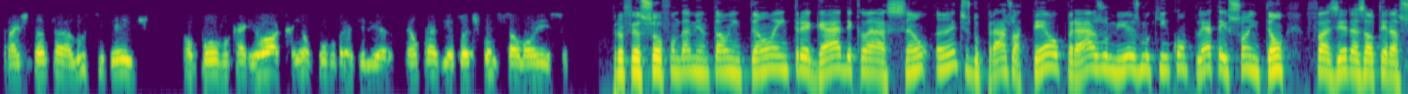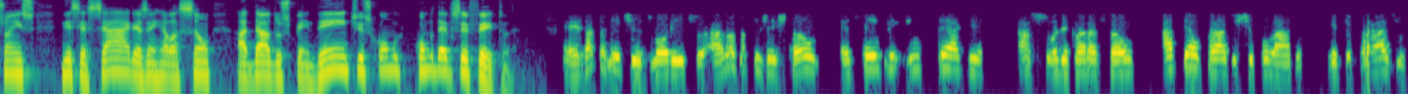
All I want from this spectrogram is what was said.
traz tanta lucidez ao povo carioca e ao povo brasileiro. É um prazer. Estou à disposição, Maurício. Professor, fundamental então é entregar a declaração antes do prazo, até o prazo, mesmo que incompleta, e só então fazer as alterações necessárias em relação a dados pendentes, como, como deve ser feito? É exatamente isso, Maurício. A nossa sugestão é sempre entregue a sua declaração até o prazo estipulado. Esse prazo,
